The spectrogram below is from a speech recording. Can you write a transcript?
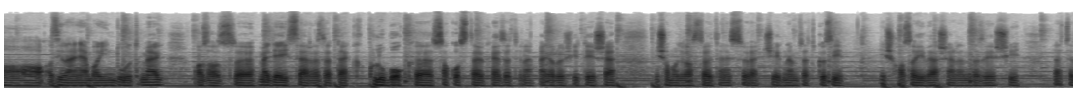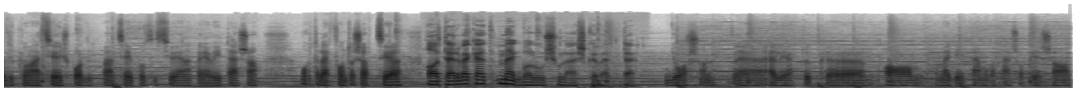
a, az irányába indult meg, azaz megyei szervezetek, klubok szakosztályok helyzetének megerősítése és a Magyar Asztaliteni Szövetség nemzetközi és hazai versenyrendezési, illetve diplomáciai és sportdiplomáciai pozíciójának a javítása volt a legfontosabb cél. A terveket megvalósulás követte. Gyorsan elértük a megyei támogatások és a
